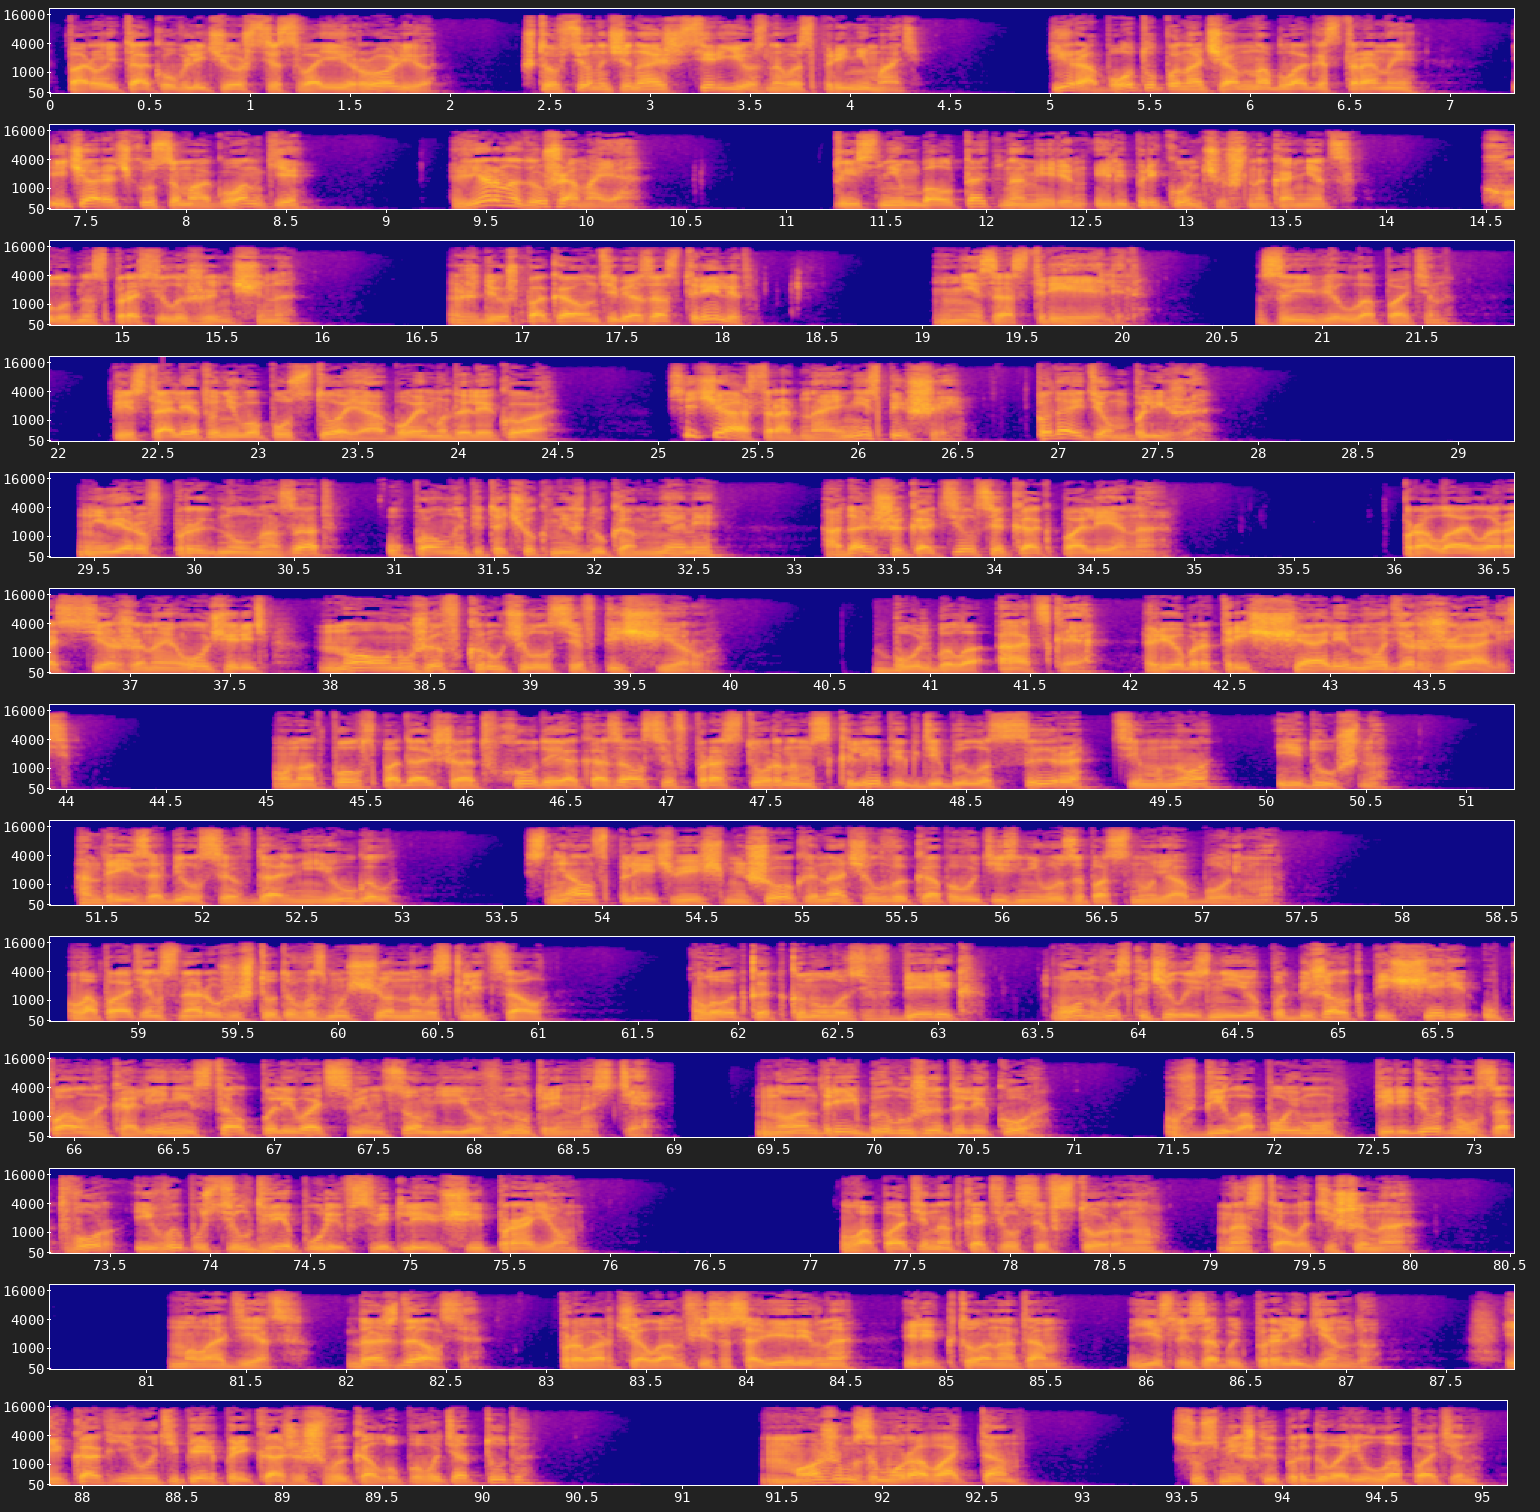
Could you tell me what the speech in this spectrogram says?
Порой так увлечешься своей ролью, что все начинаешь серьезно воспринимать. И работу по ночам на благо страны, и чарочку самогонки. Верно, душа моя?» «Ты с ним болтать намерен или прикончишь, наконец?» – холодно спросила женщина. «Ждешь, пока он тебя застрелит?» «Не застрелит», – заявил Лопатин. «Пистолет у него пустой, а обойма далеко. Сейчас, родная, не спеши. Подойдем ближе». Неверов прыгнул назад, упал на пятачок между камнями, а дальше катился как полено. Пролаяла рассерженная очередь, но он уже вкручивался в пещеру. Боль была адская, ребра трещали, но держались. Он отполз подальше от входа и оказался в просторном склепе, где было сыро, темно и душно. Андрей забился в дальний угол, снял с плеч вещмешок и начал выкапывать из него запасную обойму. Лопатин снаружи что-то возмущенно восклицал. Лодка ткнулась в берег, он выскочил из нее, подбежал к пещере, упал на колени и стал поливать свинцом ее внутренности. Но Андрей был уже далеко. Вбил обойму, передернул затвор и выпустил две пули в светлеющий проем. Лопатин откатился в сторону. Настала тишина. «Молодец, дождался», – проворчала Анфиса Савельевна, или кто она там, если забыть про легенду. «И как его теперь прикажешь выколупывать оттуда?» «Можем замуровать там», – с усмешкой проговорил Лопатин.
